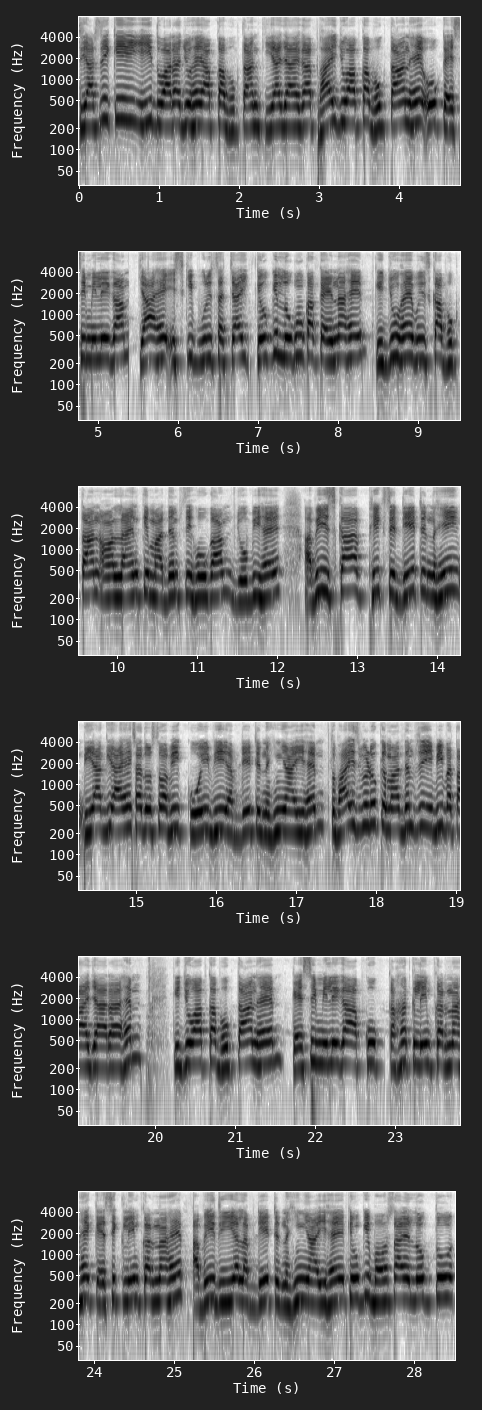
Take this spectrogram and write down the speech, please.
सीआरसी के ही द्वारा जो है आपका भुगतान किया जाएगा। भाई, जो आपका भुगतान है, वो कैसे मिलेगा? क्या है इसकी पूरी सच्चाई? क्योंकि लोगों का कहना है कि जो है इसका भुगतान ऑनलाइन के माध्यम से होगा, जो भी है। अभी इसका फिक्स डेट नहीं दिया गया है। अच्छा दोस्तों, अभी कोई भी अपडेट नहीं आई है। तो भाई, इस वीडियो के माध्यम से ये भी बताया जा रहा है कि जो आपका भुगतान है, कैसे मिलेगा, आपको कहाँ क्लेम करना है, कैसे क्लेम करना है, अभी रियल अपडेट नहीं आई है। क्योंकि बहुत सारे लोग तो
